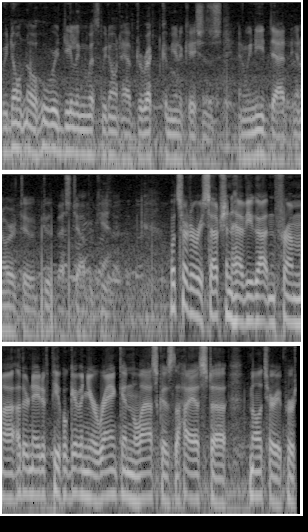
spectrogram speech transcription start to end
We don't know who we're dealing with. We don't have direct communications, and we need that in order to do the best job we can. What sort of reception have you gotten from uh, other Native people, given your rank in Alaska as the highest uh, military person?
